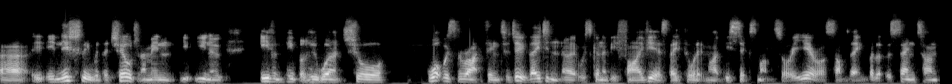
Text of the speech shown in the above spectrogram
uh, initially with the children. I mean, you, you, know, even people who weren't sure what was the right thing to do, they didn't know it was going to be five years. They thought it might be six months or a year or something. But at the same time,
